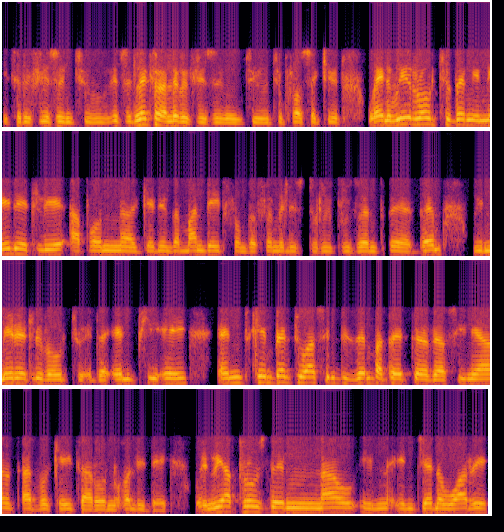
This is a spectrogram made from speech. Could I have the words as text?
is refusing to, it's literally refusing to, to prosecute. When we wrote to them immediately upon uh, getting the mandate from the families to represent uh, them, we immediately wrote to the NPA and came back to us in December that uh, their senior advocates are on holiday. When we approached them now in, in January,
